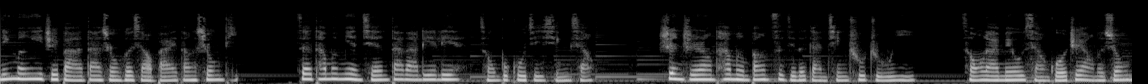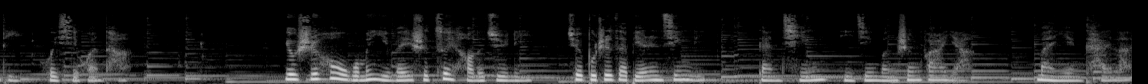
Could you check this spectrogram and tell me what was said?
柠檬一直把大雄和小白当兄弟，在他们面前大大咧咧，从不顾及形象，甚至让他们帮自己的感情出主意，从来没有想过这样的兄弟会喜欢他。有时候我们以为是最好的距离，却不知在别人心里，感情已经萌生发芽，蔓延开来。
